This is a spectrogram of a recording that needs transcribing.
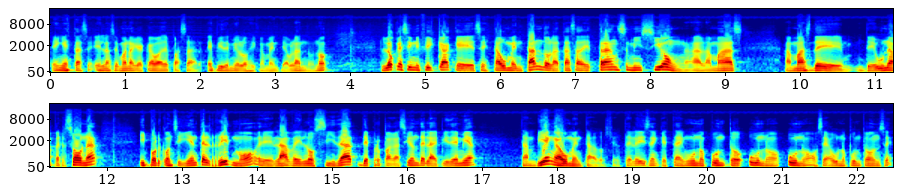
en, en la semana que acaba de pasar, epidemiológicamente hablando, ¿no? Lo que significa que se está aumentando la tasa de transmisión a, la más, a más de, una persona y por consiguiente el ritmo, eh, la velocidad de propagación de la epidemia también ha aumentado. Si a usted le dicen que está en 1.11, o sea, 1.11,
